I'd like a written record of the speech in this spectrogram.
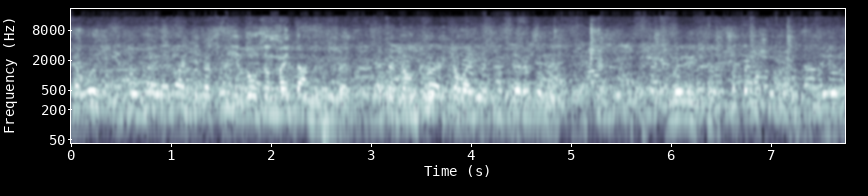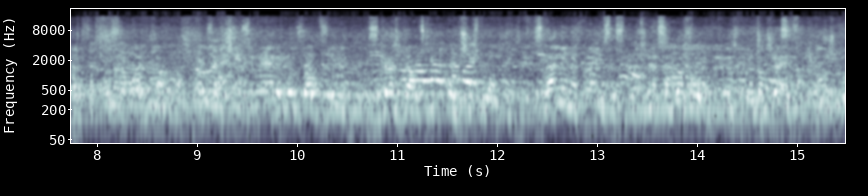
экологии, ни другая кандидатура не должен Майдан решать. Это должно экологическое рыболовство вырішувати. Потому что, наверное, общественные организации с гражданским обществом. С нами никто не сос- не согласован. То есть продолжается то, что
